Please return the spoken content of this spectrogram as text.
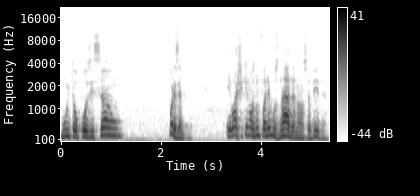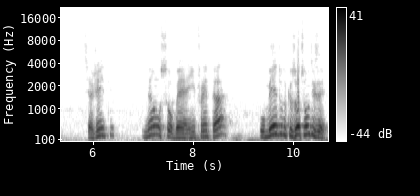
muita oposição. Por exemplo, eu acho que nós não faremos nada na nossa vida se a gente não souber enfrentar o medo do que os outros vão dizer.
